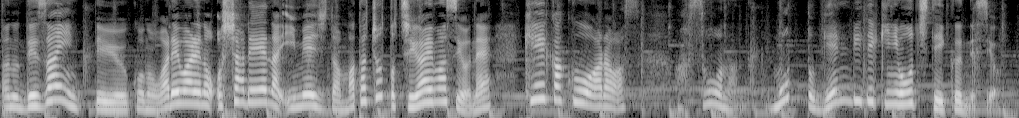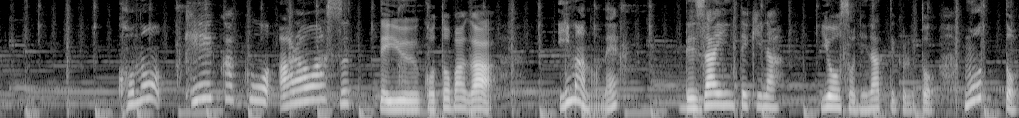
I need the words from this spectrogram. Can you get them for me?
あのデザインっていうこの我々のおしゃれなイメージとはまたちょっと違いますよね。計画を表す。あそうなんだと。もっと原理的に落ちていくんですよ。この計画を表すっていう言葉が今のねデザイン的な要素になってくるともっと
